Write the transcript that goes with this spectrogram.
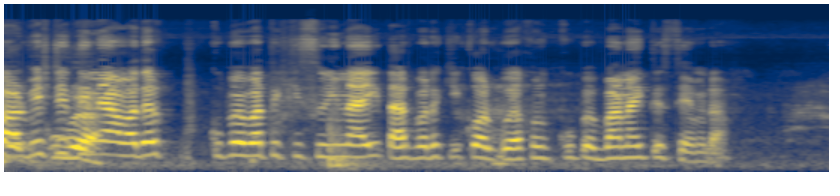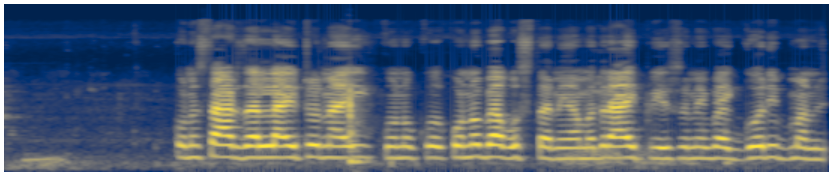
ঝড় বৃষ্টির দিনে আমাদের কূপে বাতি কিছুই নাই তারপরে কি করব? এখন কূপে বানাইতেছি আমরা। কোনো চার্জার লাইটও নাই কোনো কোনো ব্যবস্থা নেই। আমাদের আইপিএস নেই ভাই গরিব মানুষ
